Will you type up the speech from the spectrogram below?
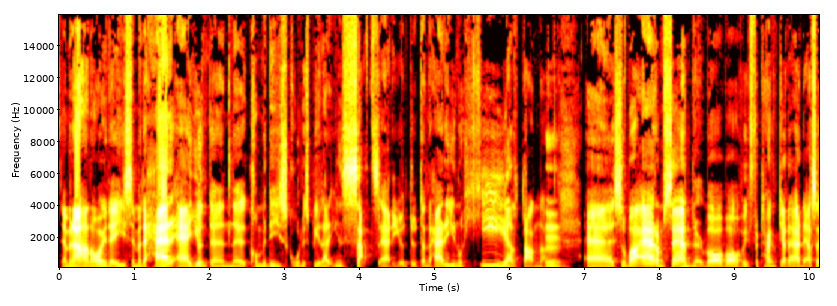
jag menar, han har ju det i sig. Men det här är ju inte en eh, komediskådespelarinsats är det ju inte, utan det här är ju något helt annat. Mm. Eh, så bara Adam Sandler, vad, vad har vi för tankar där? Alltså,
